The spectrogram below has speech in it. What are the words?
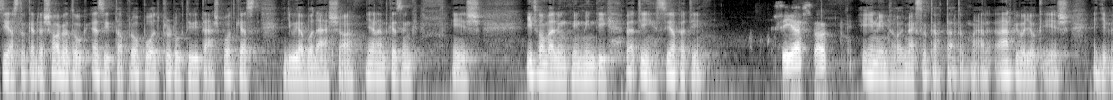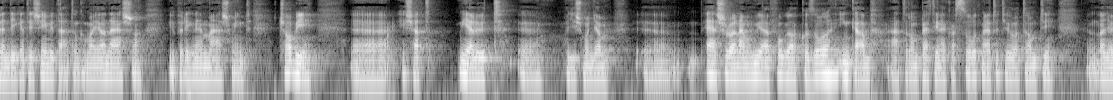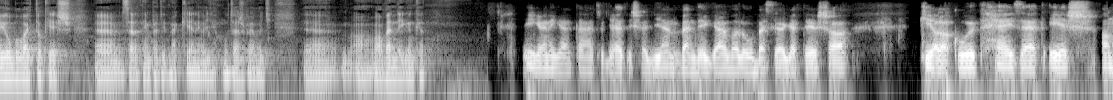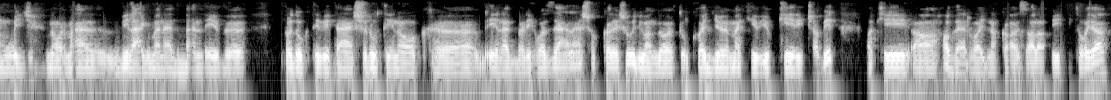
Sziasztok, kedves hallgatók! Ez itt a Propod Produktivitás Podcast. Egy újabb adással jelentkezünk, és itt van velünk, mint mindig, Peti. Szia, Peti! Sziasztok! Én, mint ahogy megszoktattátok már, Árpi vagyok, és egy vendéget is invitáltunk a mai adásra, ő pedig nem más, mint Csabi, és hát mielőtt hogy is mondjam, elsorolnám, hogy mivel foglalkozol, inkább átadom Petinek a szót, mert hogyha jól tudom, ti nagyon jóba vagytok, és szeretném Petit megkérni, hogy mutass be, hogy a, a vendégünket. Igen, igen, tehát ugye ez is egy ilyen vendéggel való beszélgetés a kialakult helyzet és amúgy normál világmenetben lévő produktivitás, rutinok, életbeli hozzáállásokkal, és úgy gondoltuk, hogy meghívjuk Kéri Csabit, aki a Haver vagynak az alapítója.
